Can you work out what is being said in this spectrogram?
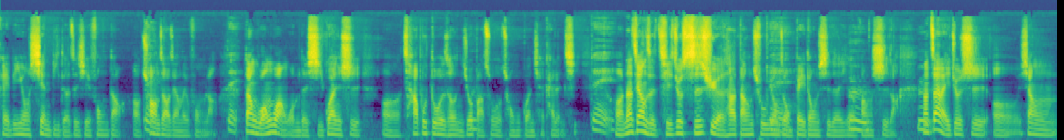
可以利用现地的这些风道哦，创、呃、造这样的一个风浪。对，但往往我们的习惯是。呃，差不多的时候，你就把所有窗户关起来，开冷气。对，啊，那这样子其实就失去了他当初用这种被动式的一个方式了。嗯、那再来就是，呃，像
